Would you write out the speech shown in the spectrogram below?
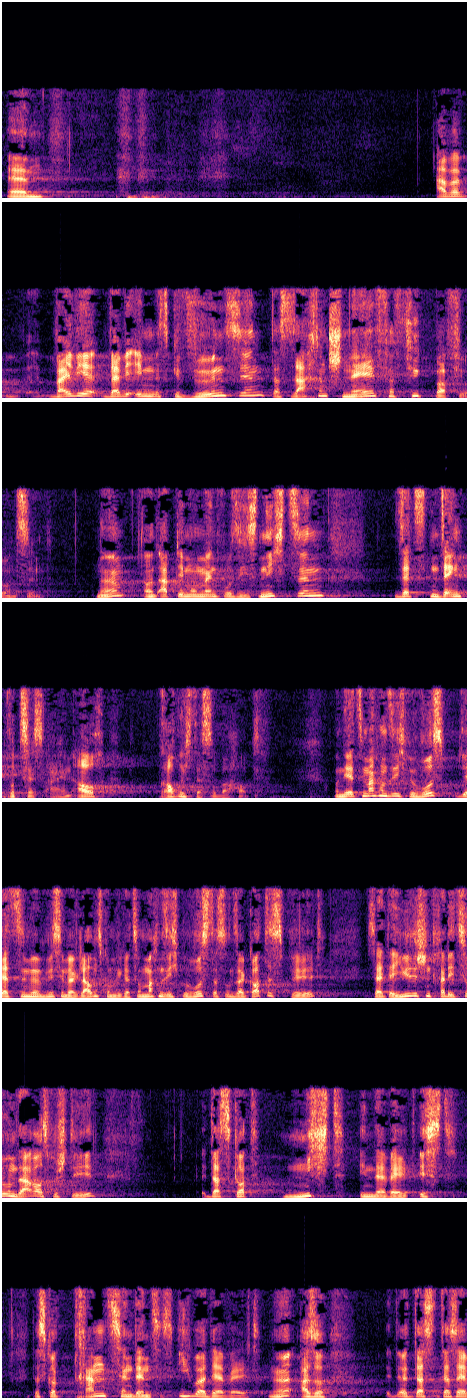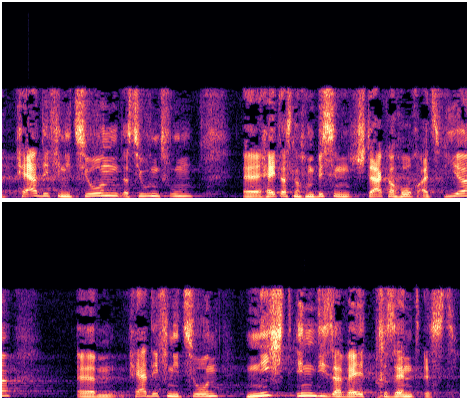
Ähm, aber weil wir, weil wir eben es gewöhnt sind, dass Sachen schnell verfügbar für uns sind. Ne? Und ab dem Moment, wo sie es nicht sind, setzt ein Denkprozess ein. Auch, brauche ich das überhaupt? Und jetzt machen Sie sich bewusst, jetzt sind wir ein bisschen bei Glaubenskommunikation, machen Sie sich bewusst, dass unser Gottesbild seit der jüdischen Tradition daraus besteht, dass Gott nicht in der Welt ist, dass Gott Transzendenz ist, über der Welt. Ne? Also, dass, dass er per Definition das Judentum äh, hält das noch ein bisschen stärker hoch als wir, ähm, per Definition nicht in dieser Welt präsent ist.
